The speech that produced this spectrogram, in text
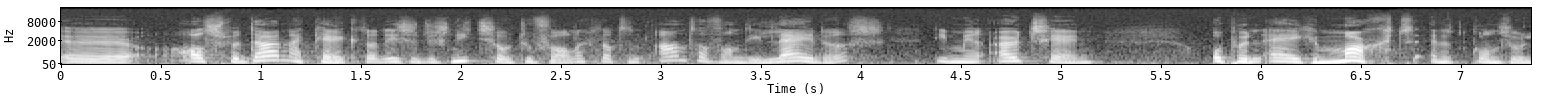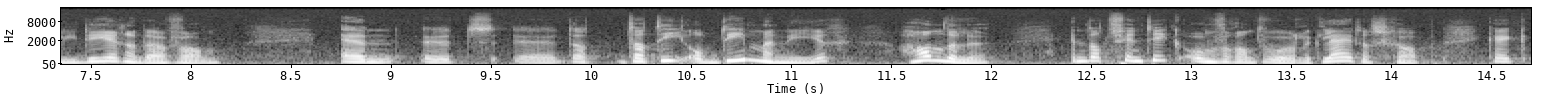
uh, als we daarnaar kijken, dan is het dus niet zo toevallig dat een aantal van die leiders, die meer uit zijn op hun eigen macht en het consolideren daarvan, en het, uh, dat, dat die op die manier handelen. En dat vind ik onverantwoordelijk leiderschap. Kijk,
